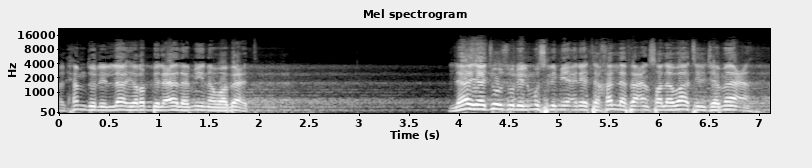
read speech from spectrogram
الحمد لله رب العالمين وبعد. لا يجوز للمسلم أن يتخلف عن صلوات الجماعة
